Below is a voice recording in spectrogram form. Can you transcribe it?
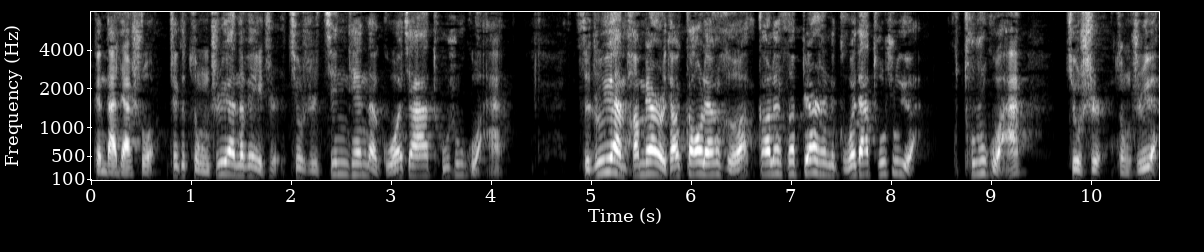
跟大家说，这个总志愿的位置就是今天的国家图书馆，紫竹院旁边有条高粱河，高粱河边上的国家图书院图书馆就是总志愿。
